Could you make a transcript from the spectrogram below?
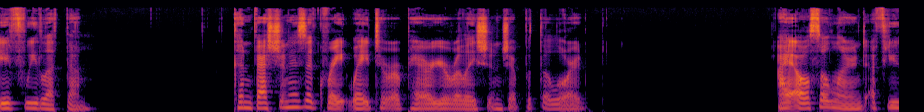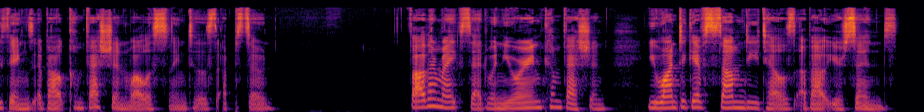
if we let them. Confession is a great way to repair your relationship with the Lord. I also learned a few things about confession while listening to this episode. Father Mike said when you are in confession, you want to give some details about your sins,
